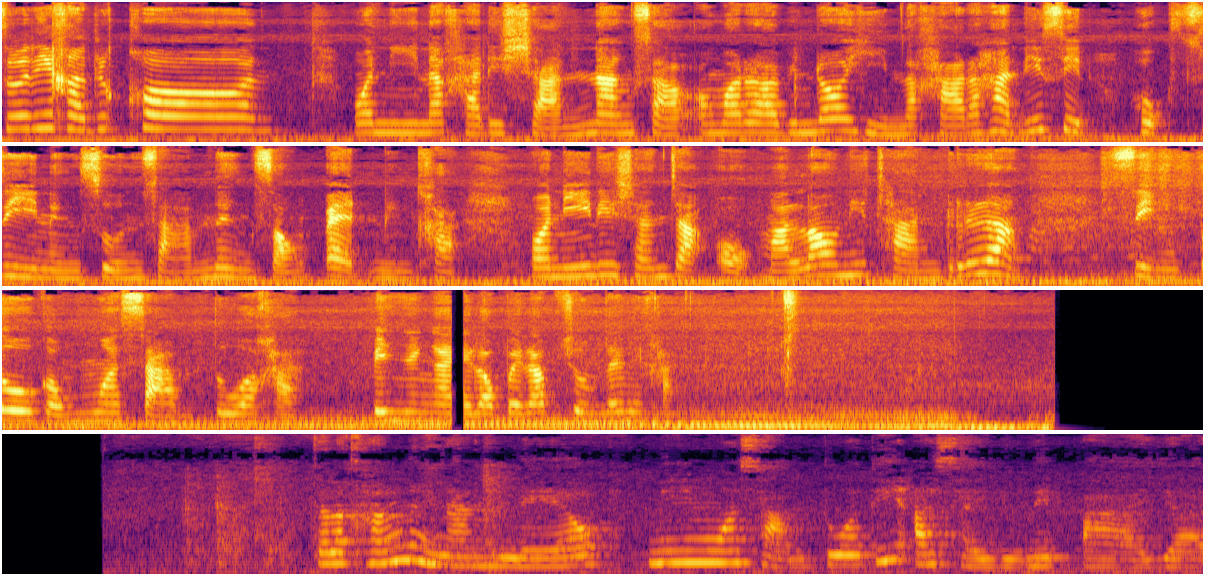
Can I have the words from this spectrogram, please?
สวัสดีค่ะทุกคน วันนี้นะคะดิฉันนางสาวอมราบินโดหิมนะคะ รหัสนิสิต641031281 ค่ะ วันนี้ดิฉันจะออกมาเล่านิทานเรื่อง สิงโตกับงัวสามตัวค่ะ เป็นยังไงเราไปรับชมได้เลยค่ะกาละครั้งหนึ่งนานมาแล้วามตัวที่อาศัยอยู่ในป่าใหญ่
